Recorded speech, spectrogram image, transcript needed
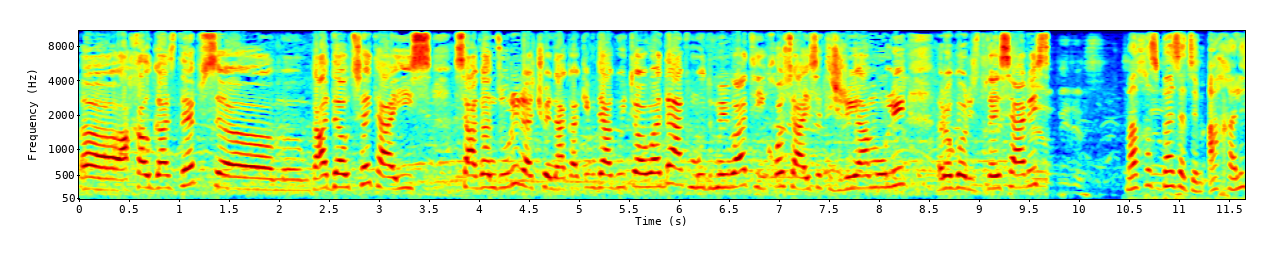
ახალგაზრდებს გადავცეთ აი ის საგანძური რაც ჩვენ აკაკიმ დაგვიტოვა და აქ მუდმივად იყოს აი ესეთი ჟრიამული როგორც დღეს არის. მალხას ბაზაძემ ახალი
